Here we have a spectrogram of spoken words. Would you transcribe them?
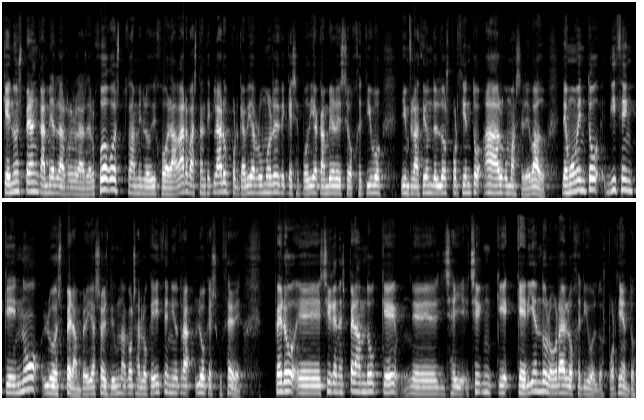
que no esperan cambiar las reglas del juego. Esto también lo dijo Lagarde bastante claro porque había rumores de que se podía cambiar ese objetivo de inflación del 2% a algo más elevado. De momento dicen que no lo esperan, pero ya sabéis, de una cosa lo que dicen y otra lo que sucede pero eh, siguen esperando que eh, siguen queriendo lograr el objetivo del 2%.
